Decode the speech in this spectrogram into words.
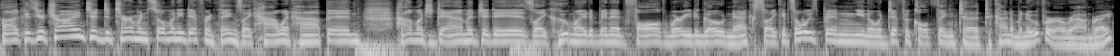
because uh, you're trying to determine so many different things, like how it happened, how much damage it is, like who might have been at fault, where you to go next. Like it's always been, you know, a difficult thing to, to kind of maneuver around, right?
